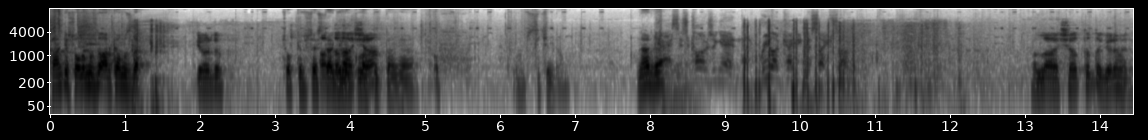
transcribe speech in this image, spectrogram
Kanki solumuzda, arkamızda. Gördüm. Çok kötü sesler Atladı geliyor aşağı. kulaklıktan ya. Of. Kulağım sikildi ama. Nerede? Gas is closing in. Relocating the safe zone. Vallahi aşağı atladı da göremedim.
